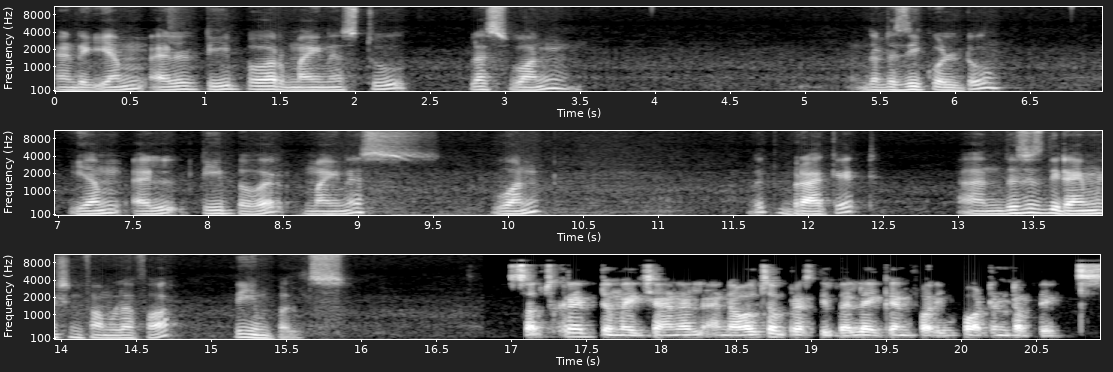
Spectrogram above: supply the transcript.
and m l t power minus 2 plus 1 that is equal to m l t power minus 1 with bracket and this is the dimension formula for the impulse. Subscribe to my channel and also press the bell icon for important updates.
